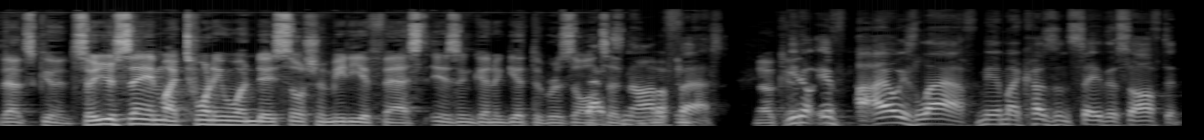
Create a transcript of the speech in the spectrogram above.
That's good. So you're saying my 21 day social media fast isn't going to get the results? Of that's not a fast. Okay. You know, if I always laugh, me and my cousins say this often.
